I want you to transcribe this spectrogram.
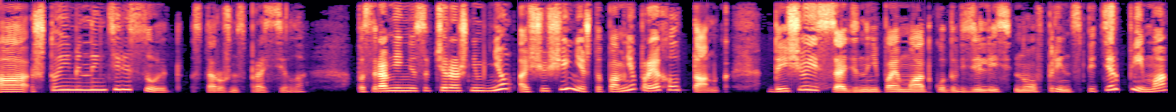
«А что именно интересует?» – осторожно спросила. По сравнению со вчерашним днем ощущение, что по мне проехал танк. Да еще и ссадины не пойму, откуда взялись, но, в принципе, терпимо.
